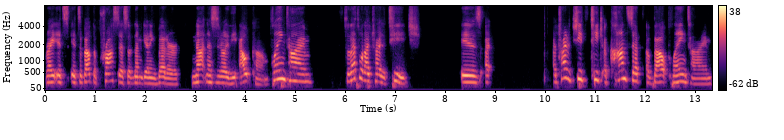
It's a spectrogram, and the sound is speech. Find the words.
right it's it's about the process of them getting better not necessarily the outcome playing time so that's what i try to teach is i i try to teach, teach a concept about playing time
